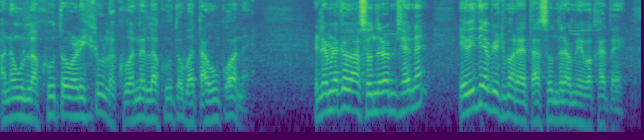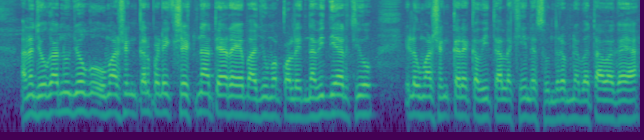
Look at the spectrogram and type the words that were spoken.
અને હું લખું તો વળી શું લખું? અને લખું તો બતાવું કોને? એટલે એમણે કહ્યું, આ સુંદરમ છે ને? એ વિદ્યાપીઠમાં રહેતા સુંદરમ એ વખતે. અને જોગાનું જોગ ઉમાશંકર પણ એક શેઠના ત્યારે બાજુમાં કોલેજના વિદ્યાર્થીઓ, એટલે ઉમાશંકરે કવિતા લખીને સુંદરમને બતાવવા ગયા.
